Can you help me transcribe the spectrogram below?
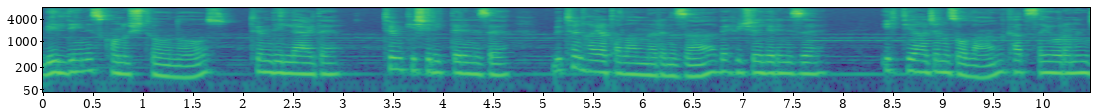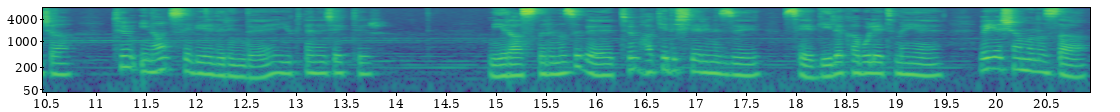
bildiğiniz konuştuğunuz tüm dillerde, tüm kişiliklerinize, bütün hayat alanlarınıza ve hücrelerinize ihtiyacınız olan katsayı oranınca tüm inanç seviyelerinde yüklenecektir. Miraslarınızı ve tüm hak edişlerinizi sevgiyle kabul etmeye ve yaşamınıza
